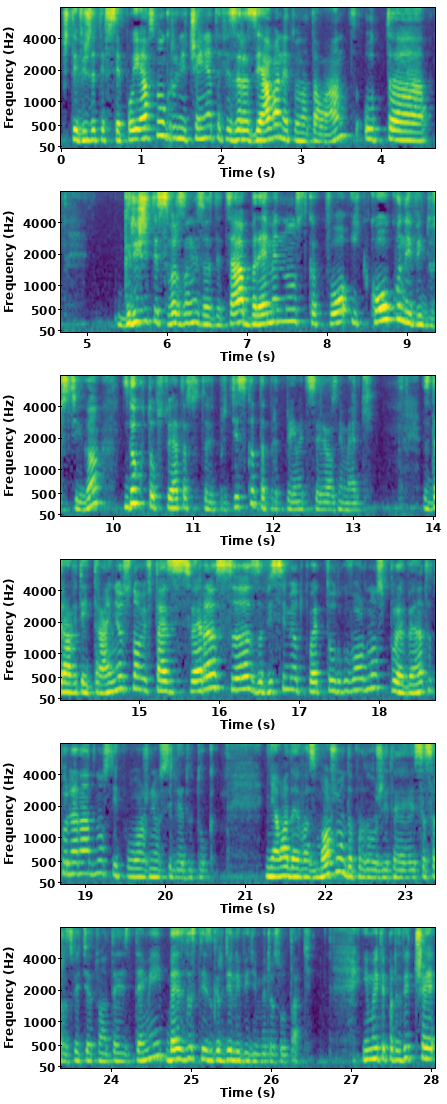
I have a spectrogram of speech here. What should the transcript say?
ще виждате все по-ясно ограниченията в изразяването на талант от а, грижите свързани с деца, бременност, какво и колко не ви достига, докато обстоятелствата ви притискат да предприемете сериозни мерки. Здравите и трайни основи в тази сфера са зависими от поетата отговорност, проявената толерантност и положени усилия до тук. Няма да е възможно да продължите с развитието на тези теми, без да сте изградили видими резултати. Имайте предвид, че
